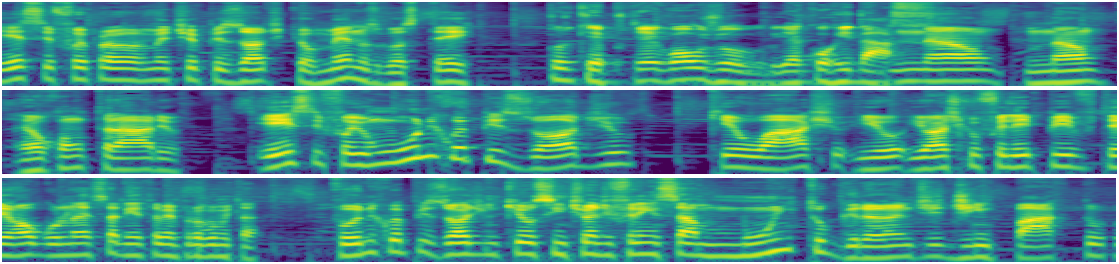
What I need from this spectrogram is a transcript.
Esse foi provavelmente o episódio que eu menos gostei. Por quê? Porque é igual o jogo, e é corridaço. Não, não, é o contrário. Esse foi um único episódio que eu acho, e eu, eu acho que o Felipe tem algo nessa linha também pra comentar. Foi o único episódio em que eu senti uma diferença muito grande de impacto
